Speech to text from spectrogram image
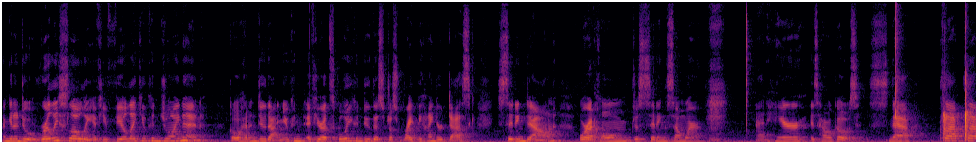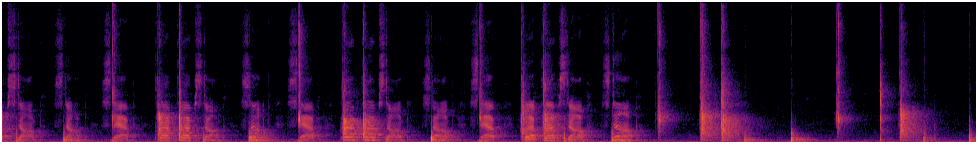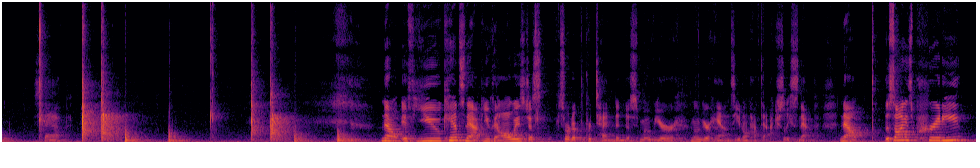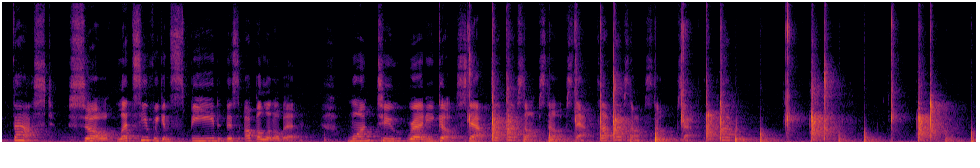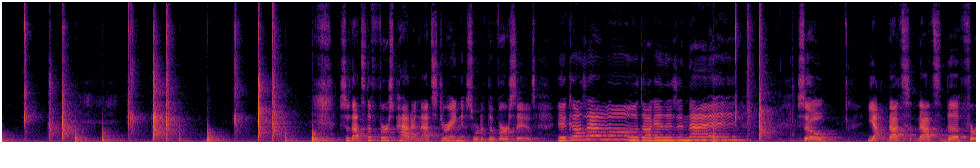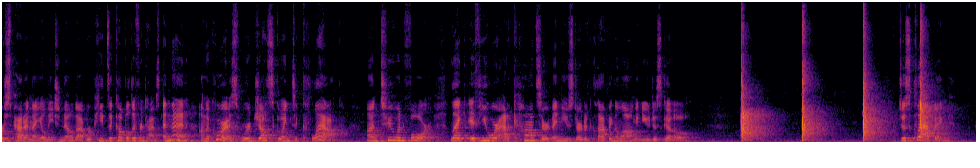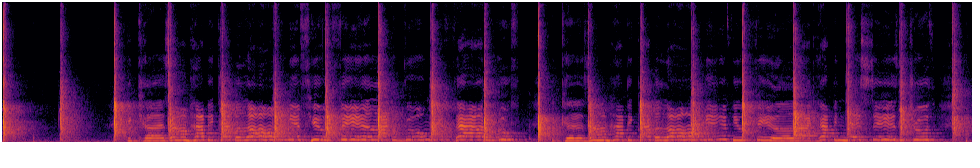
I'm gonna do it really slowly. If you feel like you can join in, go ahead and do that. And you can, if you're at school, you can do this just right behind your desk, sitting down, or at home, just sitting somewhere. And here is how it goes. Snap, clap, clap, stomp, stomp, snap, clap, clap, stomp, stomp, snap, clap, clap, stomp, stomp, snap, clap, clap, stomp, stomp. Now, if you can't snap, you can always just sort of pretend and just move your move your hands. You don't have to actually snap. Now, the song is pretty fast. So, let's see if we can speed this up a little bit. One, two, ready, go. Snap, clap, clap, stomp, stomp, snap, clap, clap, stomp, stomp, snap, So that's the first pattern. That's during sort of the verses. It goes out oh, talking this and that. So yeah, that's that's the first pattern that you'll need to know. That repeats a couple different times. And then on the chorus, we're just going to clap on two and four. Like if you were at a concert and you started clapping along and you just go, just clapping. Because I'm happy, clap along if you feel like a room without a roof. Because I'm happy, clap along if you feel like happiness is the truth.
